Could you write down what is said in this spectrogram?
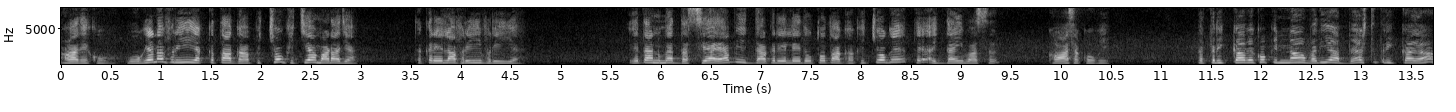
ਆਹ ਦੇਖੋ, ਹੋ ਗਿਆ ਨਾ ਫ੍ਰੀ ਇੱਕ ਧਾਗਾ ਪਿੱਛੋਂ ਖਿੱਚਿਆ ਮਾੜਾ ਜਿਹਾ, ਤੇ ਕਰੇਲਾ ਫ੍ਰੀ ਫ੍ਰੀ ਹੈ ਇਹ ਤੁਹਾਨੂੰ ਮੈਂ ਦੱਸਿਆ ਆ ਵੀ ਇਦਾਂ ਕਰੇਲੇ ਦੇ ਉੱਤੋਂ ਧਾਗਾ ਖਿੱਚੋਗੇ ਤੇ ਇਦਾਂ ਹੀ ਬਸ ਖਾ ਸਕੋਗੇ। ਤਾਂ ਤਰੀਕਾ ਵੇਖੋ ਕਿੰਨਾ ਵਧੀਆ ਬੈਸਟ ਤਰੀਕਾ ਆ।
